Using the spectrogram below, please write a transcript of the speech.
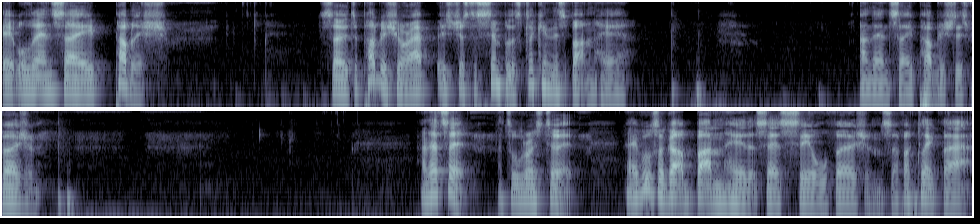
it will then say publish. So to publish your app, it's just as simple as clicking this button here and then say publish this version. And that's it. That's all there is to it. Now you've also got a button here that says see all versions. So if I click that,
